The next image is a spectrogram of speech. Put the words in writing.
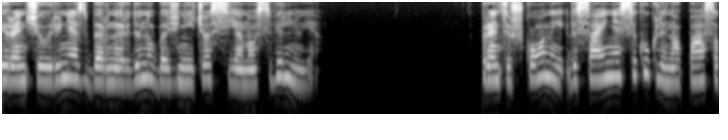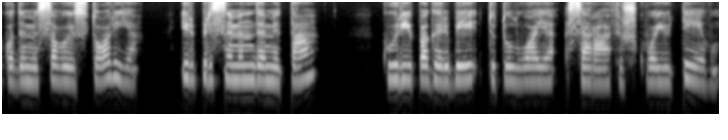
ir ant šiaurinės Bernardinų bažnyčios sienos Vilniuje. Pranciškonai visai nesikuklina pasakodami savo istoriją ir prisimindami tą, kurį pagarbiai tituluoja serafiškuoju tėvu.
